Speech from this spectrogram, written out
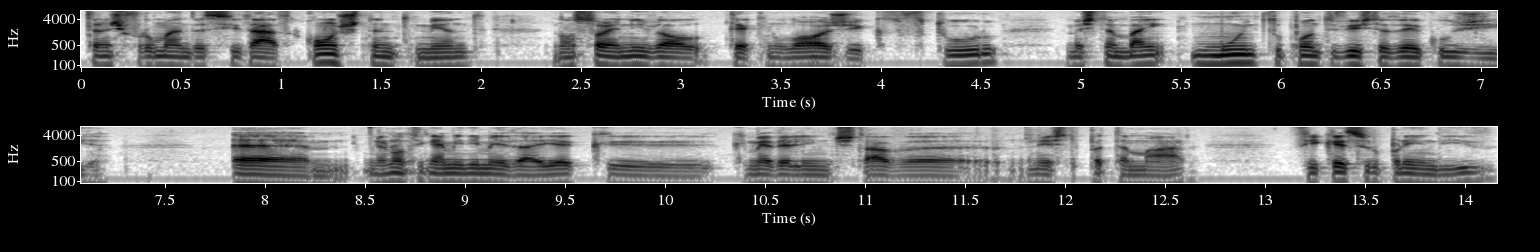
transformando a cidade constantemente, não só a nível tecnológico de futuro, mas também muito do ponto de vista da ecologia. Ahm, eu não tinha a mínima ideia que, que Medellín estava neste patamar, fiquei surpreendido.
